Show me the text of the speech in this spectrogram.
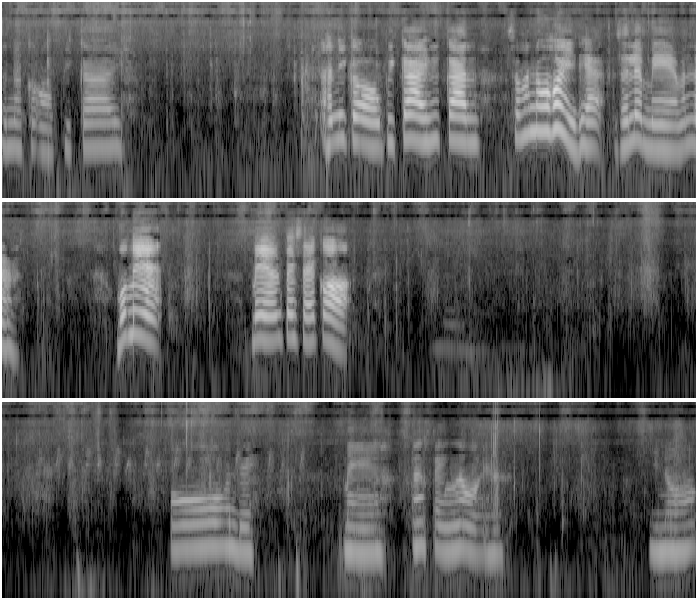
ตัวนั้นก็ออกปีกายอันนี้ก็ออกปีกายคือกันสมันน้อยแท้ใช่เลยแม่มันน่ะบ่แม่ แม่มันไปใส่เกาะโอ้เดแม่ตั้งแต่งหน่อยค่ะยีนอก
